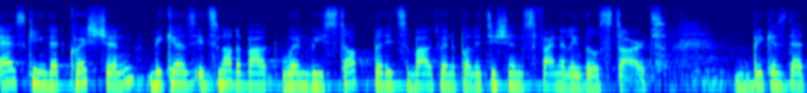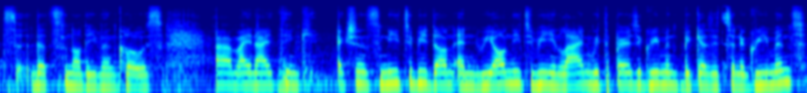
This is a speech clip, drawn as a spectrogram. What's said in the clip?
asking that question because it's not about when we stop, but it's about when the politicians finally will start. because that's that's not even close. Um, and I think actions need to be done, and we all need to be in line with the Paris Agreement because it's an agreement,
